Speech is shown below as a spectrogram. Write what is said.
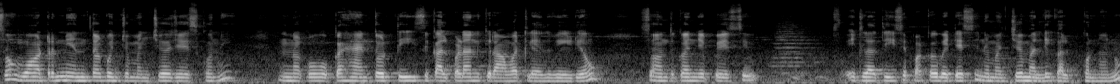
సో వాటర్ని అంతా కొంచెం మంచిగా చేసుకొని నాకు ఒక హ్యాండ్తో తీసి కలపడానికి రావట్లేదు వీడియో. సో అందుకని చెప్పేసి ఇట్లా తీసి పక్కకు పెట్టేసి నేను మంచిగా మళ్ళీ కలుపుకున్నాను.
